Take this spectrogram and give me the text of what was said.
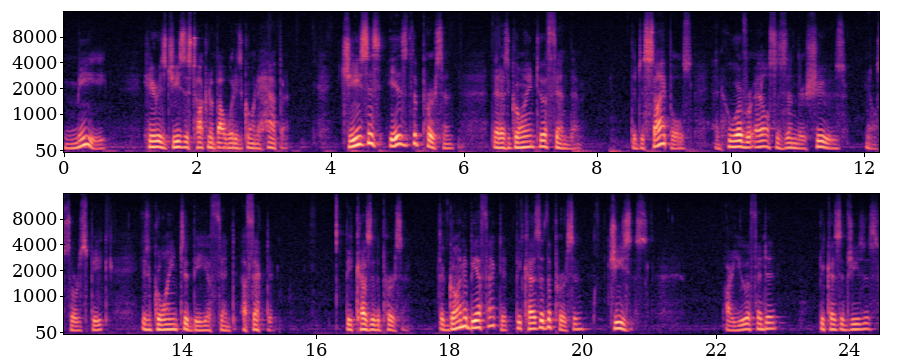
me, here is Jesus talking about what is going to happen. Jesus is the person that is going to offend them. The disciples and whoever else is in their shoes, you know, so to speak, is going to be offend- affected because of the person. They're going to be affected because of the person, Jesus. Are you offended because of Jesus?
